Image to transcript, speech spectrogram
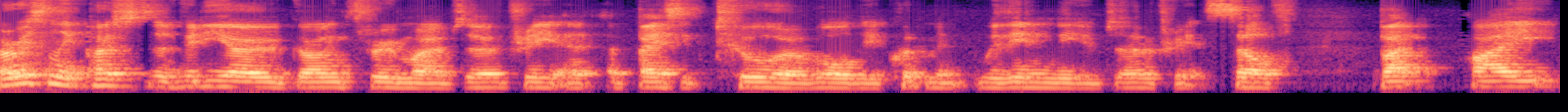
I recently posted a video going through my observatory, a, a basic tour of all the equipment within the observatory itself, but I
